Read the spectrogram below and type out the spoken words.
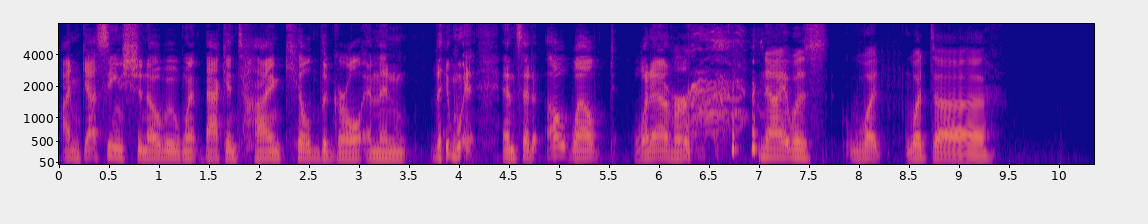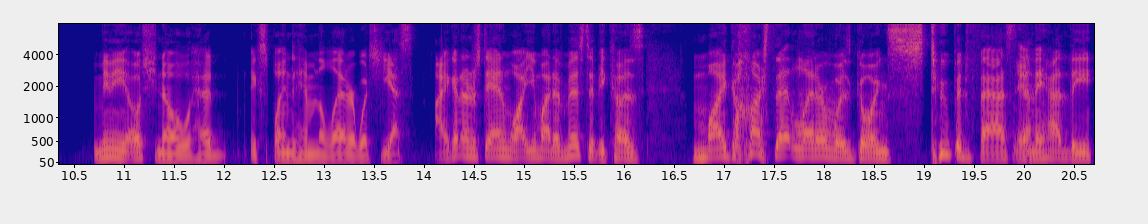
I'm guessing Shinobu went back in time, killed the girl, and then they went and said, "Oh well, whatever." no, it was what what uh Mimi Oshino had explained to him in the letter, which yes, I can understand why you might have missed it because my gosh, that letter was going stupid fast Yeah. and they had the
